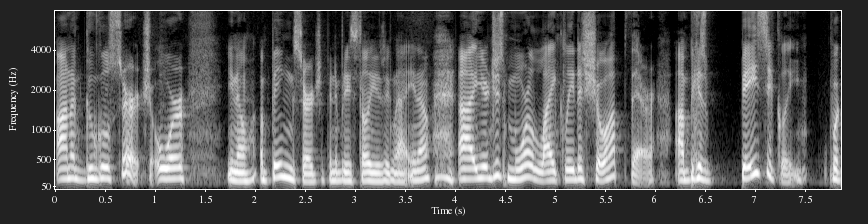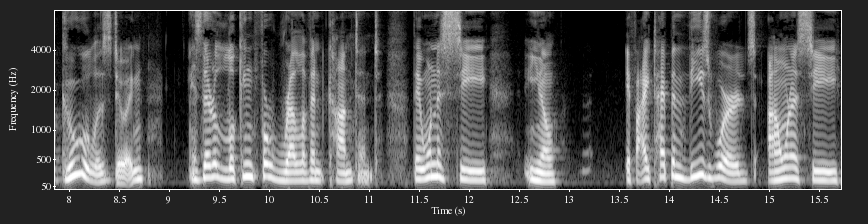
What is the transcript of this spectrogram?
on a Google search or, you know, a Bing search if anybody's still using that. You know, uh, you're just more likely to show up there um, because basically what Google is doing is they're looking for relevant content. They want to see, you know, if I type in these words, I want to see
